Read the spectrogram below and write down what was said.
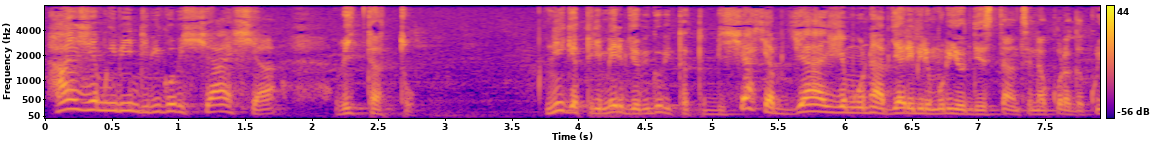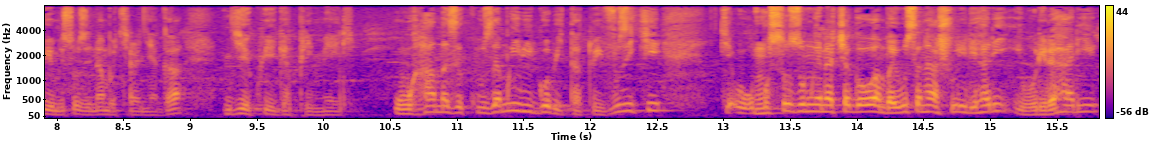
hajemo ibindi bigo bishyashya bitatu. Niga primaire ibyo bigo bitatu bishyashya byajemwo nta byari biri muri iyo distance nakoraga kuri iyo misozi nambukiranyaga ngiye kwiga primaire. Ubu hamaze kuzamo ibigo bitatu. Bivuze iki? Ki- umusozi umwe nacaga wambaye ubusa nta shuri rihari ibu rirahari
